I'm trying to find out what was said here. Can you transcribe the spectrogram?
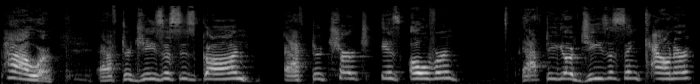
power. After Jesus is gone, after church is over, after your Jesus encounter,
